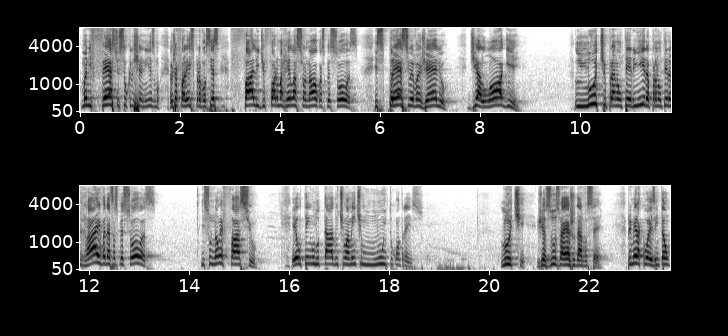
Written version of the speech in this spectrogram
Manifeste o seu cristianismo. Eu já falei isso para vocês. Fale de forma relacional com as pessoas. Expresse o evangelho. Dialogue. Lute para não ter ira, para não ter raiva dessas pessoas. Isso não é fácil. Eu tenho lutado ultimamente muito contra isso. Lute, Jesus vai ajudar você. Primeira coisa, então,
